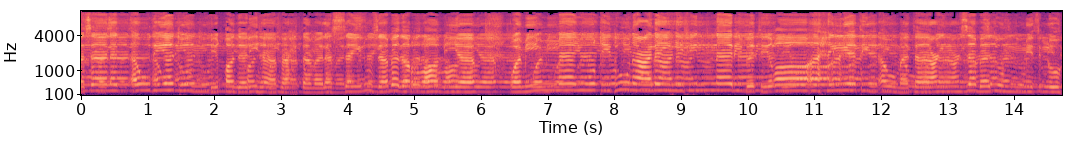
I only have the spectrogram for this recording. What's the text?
فسالت أودية بقدرها فاحتمل السيل زبدا رابيا ومما يوقدون عليه في النار ابتغاء حلية أو متاع زبد مثله.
